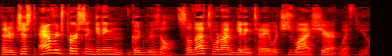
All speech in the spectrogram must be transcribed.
that are just average person getting good results. So that's what I'm getting today, which is why I share it with you.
